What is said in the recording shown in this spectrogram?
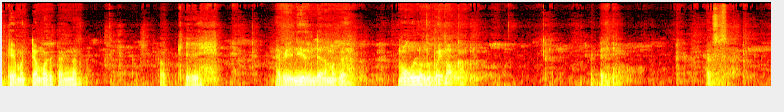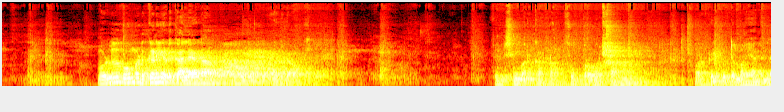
ഓക്കെ മുറ്റം ഒരു തെങ്ങ്. ഓക്കെ അപ്പോൾ ഇനി ഇതിന്റെ നമുക്ക് മുകളിലൊന്ന് പോയി നോക്കാം. യെസ് മുകളിൽ റൂം എടുക്കണമെങ്കിൽ എടുക്കാം അല്ലേ ഏട്ടാ? എടുക്കാം ഓക്കെ. ഫിനിഷിങ് വർക്കാണ് സൂപ്പർ വർക്കാണ് വർക്കിൽ കുറ്റം പറയാനില്ല.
